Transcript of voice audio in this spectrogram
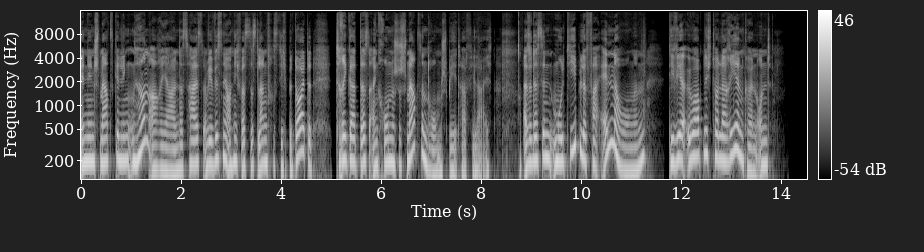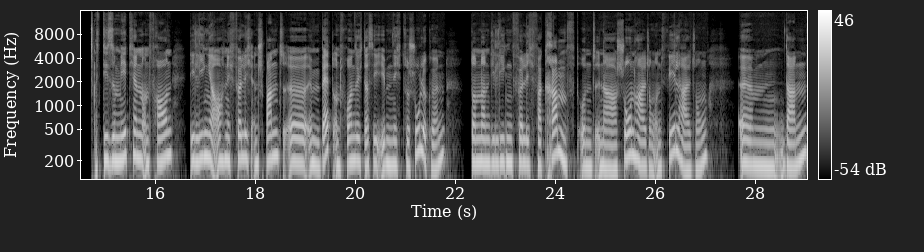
in den schmerzgelinkten Hirnarealen. Das heißt, wir wissen ja auch nicht, was das langfristig bedeutet. Triggert das ein chronisches Schmerzsyndrom später vielleicht? Also das sind multiple Veränderungen, die wir überhaupt nicht tolerieren können. Und diese Mädchen und Frauen, die liegen ja auch nicht völlig entspannt äh, im Bett und freuen sich, dass sie eben nicht zur Schule können, sondern die liegen völlig verkrampft und in einer Schonhaltung und Fehlhaltung ähm, dann,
